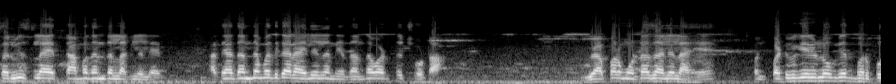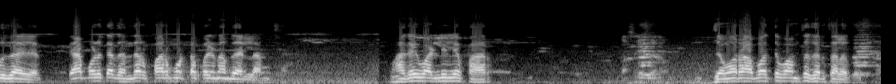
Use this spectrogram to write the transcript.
सर्व्हिसला आहेत कामधंदा लागलेले आहेत. आता या धंद्यामध्ये काय राहिलेलं नाही. धंदा वाटतं छोटा. व्यापार मोठा झालेला आहे पण पटवगिरी लोक जे आहेत भरपूर झालेले आहेत. त्यामुळे त्या धंद्यावर फार मोठा परिणाम झालेला आमच्या. महागाई वाढलेली आहे फार. जेव्हा राबा तेव्हा आमचं घर चालत असतं.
